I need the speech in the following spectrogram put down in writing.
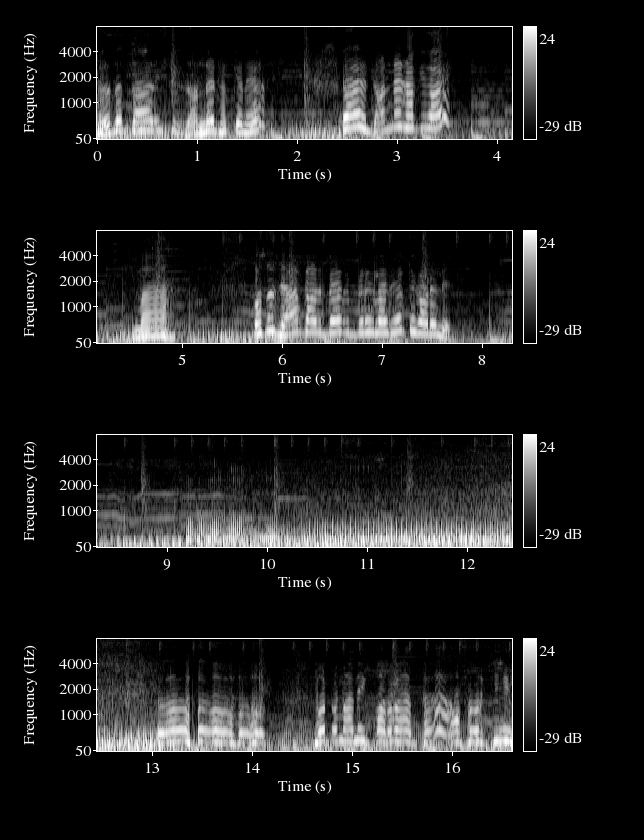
हेर त टायर स्टिक झन्डै ठोक्केन यार ए झन्डै ठोकेको है। मा। कस्तो झ्याप गाडी ब्रेक ब्रेक लगाइदियो त्यो गाडीले? मोटो मानिक पर्वत अफरोड किङ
